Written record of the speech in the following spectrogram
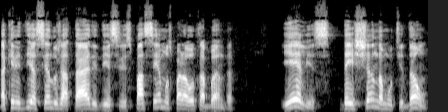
naquele dia, sendo já tarde, disse-lhes: Passemos para outra banda. E eles, deixando a multidão,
